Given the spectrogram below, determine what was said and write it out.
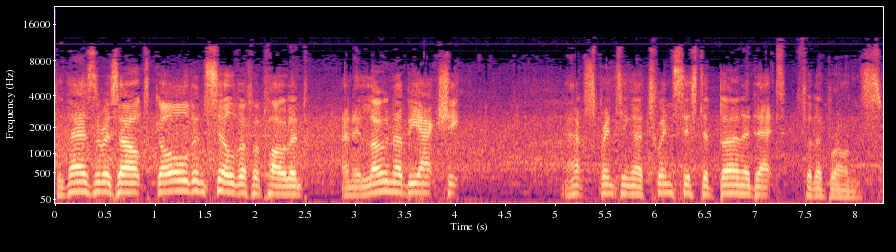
So there's the result gold and silver for Poland, and Ilona Biacsi out sprinting her twin sister Bernadett for the bronze.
